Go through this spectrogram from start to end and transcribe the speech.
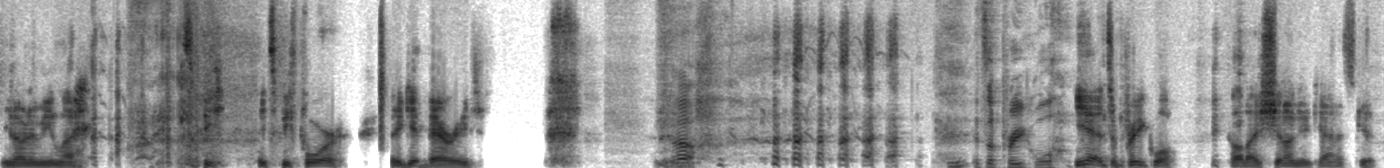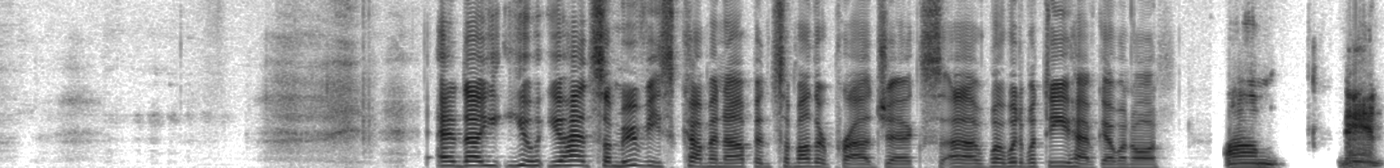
You know what I mean? Like it's, be, it's before they get buried. Oh. It's a prequel. Yeah, it's a prequel called "I shit on your casket." And uh, you you had some movies coming up and some other projects. Uh, what, what what do you have going on? Um, man,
